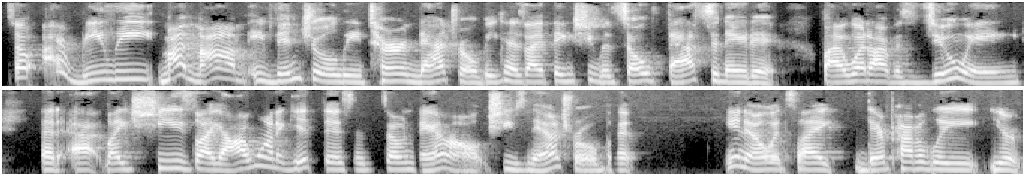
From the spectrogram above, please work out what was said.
So I really, my mom eventually turned natural because I think she was so fascinated by what I was doing that at, like she's like I want to get this and so now she's natural but you know it's like they're probably your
